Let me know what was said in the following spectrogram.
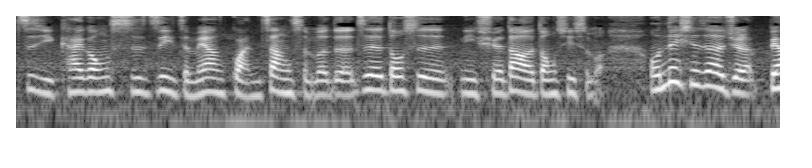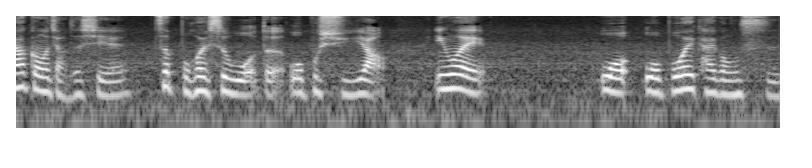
自己开公司，自己怎么样管账什么的，这些都是你学到的东西。什么？我内心真的觉得，不要跟我讲这些，这不会是我的，我不需要，因为我我不会开公司，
